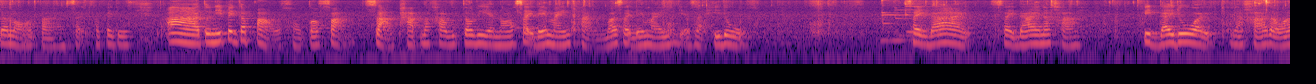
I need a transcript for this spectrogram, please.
จะลองเอาตังใส่เข้าไปดู อ่า ตัวนี้เป็นกระเป๋าของก็ฝั่งสามพับนะคะวิกตอเรียเนาะใส่ได้ไหมถามว่าใส่ได้ไหมเดี๋ยวใส่ให้ดู ใส่ได้ใส่ได้นะคะ ปิดได้ด้วยนะคะ แต่ว่า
